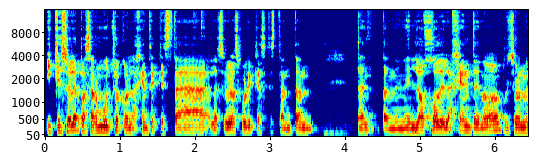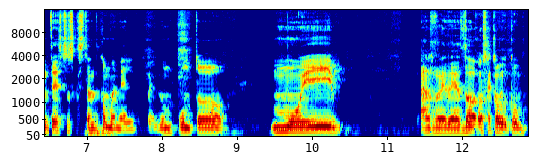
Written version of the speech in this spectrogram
y que suele pasar mucho con la gente que está, las figuras públicas que están tan, tan, tan en el ojo de la gente, ¿no? Principalmente estos que están como en, el, en un punto muy alrededor, o sea, con,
